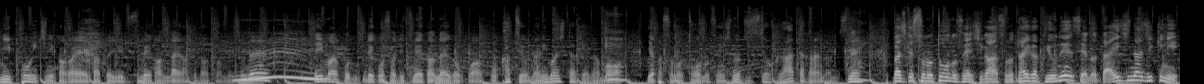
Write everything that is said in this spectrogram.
日本一に輝いたという立命館大学だったんですよね。で今でこそ立命館大学はこう勝つようになりましたけれども、やっぱその遠野選手の実力があったからなんですね。はい。まあしかしその遠野選手がその大学4年生の大事な時期に利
